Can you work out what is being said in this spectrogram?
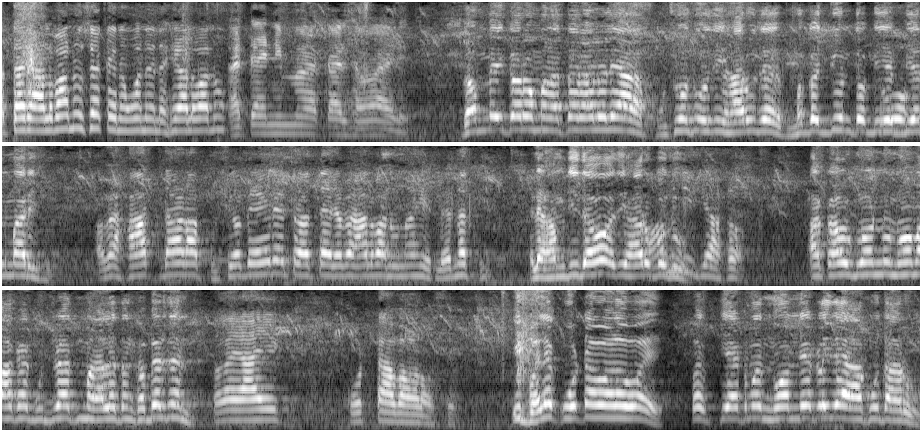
અત્યારે હાલવાનું છે કે નવાને નહીં હાલવાનું? અટાણીમાં કાલ સવારે. ગમે કરો મને અત્યારે હાલો લ્યા પૂછો છું હજી સારું છે. મગજ જો ને તો બે બેન મારીશ. હવે હાથ દાડા પૂછ્યો બે રે તો અત્યારે હવે હાલવાનું નહીં એટલે નથી. એટલે સમજી જાઓ હજી સારું કીધું સમજી ગયા છો. આ કાળું ડોનનું નામ આખા ગુજરાતમાં હાલે તને ખબર છે ને? તો આ એક કોટા વાળો છે. એ ભલે કોટા વાળો હોય પણ કેટમાં નોમ નીકળી જાય આખું તારું.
